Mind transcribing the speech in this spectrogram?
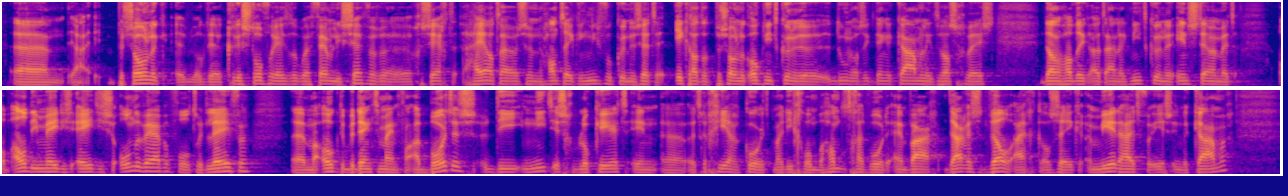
Ehm, ja, persoonlijk, eh, ook de Christoffer heeft het ook bij Family Sever eh, gezegd. Hij had daar zijn handtekening niet voor kunnen zetten. Ik had dat persoonlijk ook niet kunnen doen als ik denk een Kamerlid was geweest. Dan had ik uiteindelijk niet kunnen instemmen met op al die medisch-ethische onderwerpen, bijvoorbeeld het leven. Uh, maar ook de bedenktermijn van abortus, die niet is geblokkeerd in uh, het regeerakkoord, maar die gewoon behandeld gaat worden. En waar, daar is het wel eigenlijk al zeker een meerderheid voor is in de Kamer.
